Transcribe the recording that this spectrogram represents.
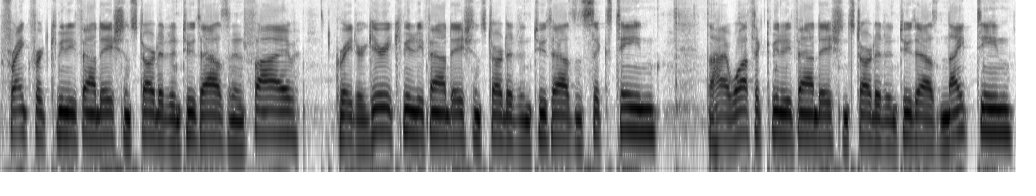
Frankfort Community Foundation started in 2005. Greater Geary Community Foundation started in 2016. The Hiawatha Community Foundation started in 2019.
